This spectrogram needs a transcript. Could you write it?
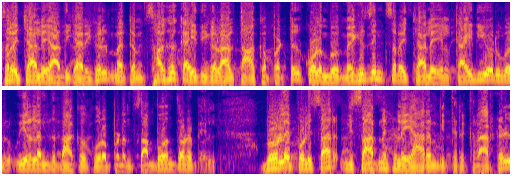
சிறைச்சாலை அதிகாரிகள் மற்றும் சக கைதிகளால் தாக்கப்பட்டு கொழும்பு மெகசின் சிறைச்சாலையில் கைதியொருவர் உயிரிழந்ததாக கூறப்படும் சம்பவம் தொடர்பில் பொருளை போலீசார் விசாரணைகளை ஆரம்பித்திருக்கிறார்கள்.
